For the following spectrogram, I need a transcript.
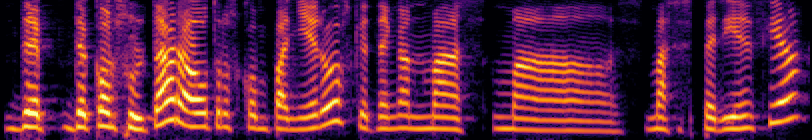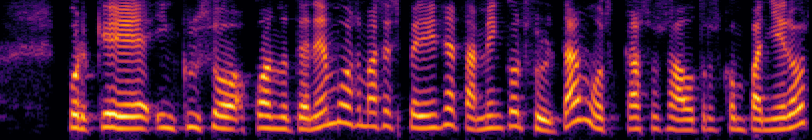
de, consultar a otros compañeros que tengan más, más, más experiencia, porque incluso cuando tenemos más experiencia también consultamos casos a otros compañeros,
